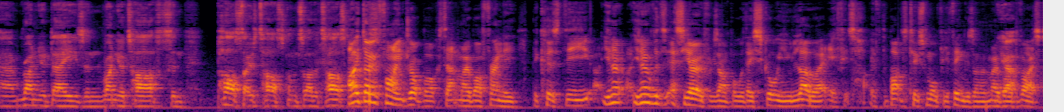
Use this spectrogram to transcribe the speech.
uh, run your days and run your tasks and pass those tasks on to other tasks. I don't find Dropbox that mobile friendly because the you know you know with SEO for example they score you lower if it's if the button's too small for your fingers on a mobile Yeah. device.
